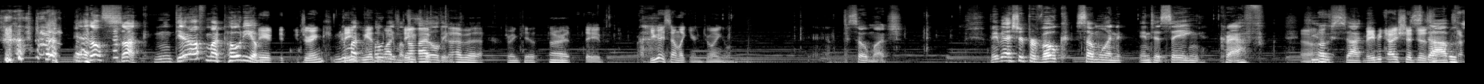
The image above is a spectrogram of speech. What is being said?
yeah, don't suck. Get off my podium. Dave, did you drink? You're Dave, my we had to watch podium of Dave. I, I building. haven't drink yet. All right. Dave. You guys sound like you're enjoying them. So much. Maybe I should provoke someone into saying crap. Uh, you Uh, suck. maybe I should just Stop stop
